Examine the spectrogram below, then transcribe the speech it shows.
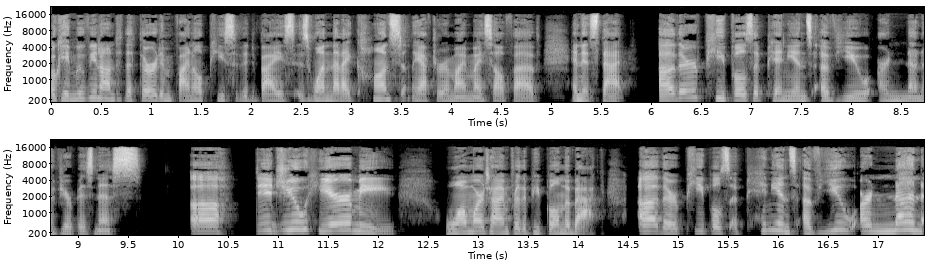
Okay, moving on to the third and final piece of advice is one that I constantly have to remind myself of. And it's that other people's opinions of you are none of your business. Ugh, did you hear me? One more time for the people in the back. Other people's opinions of you are none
